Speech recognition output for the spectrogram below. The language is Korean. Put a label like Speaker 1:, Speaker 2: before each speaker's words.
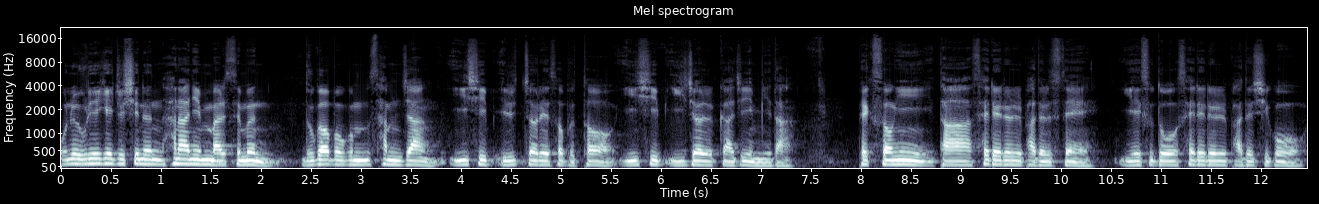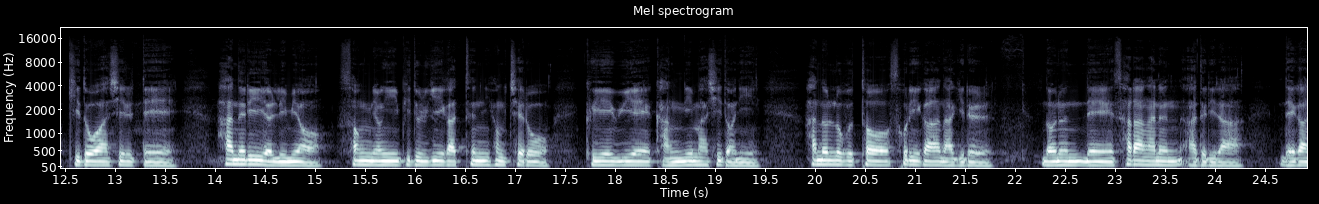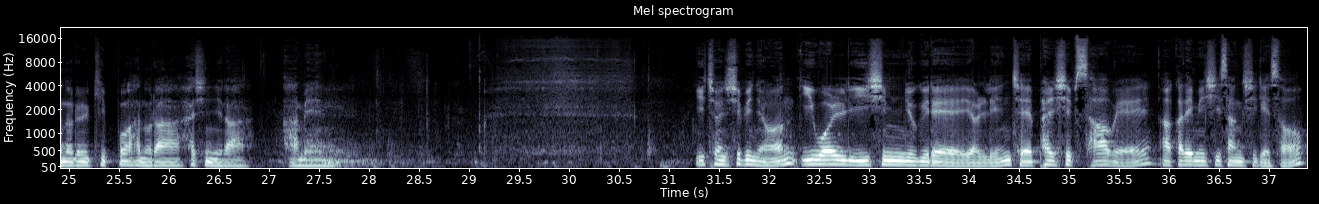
Speaker 1: 오늘 우리에게 주시는 하나님 말씀은 누가복음 3장 21절에서부터 22절까지입니다. 백성이 다 세례를 받을새 예수도 세례를 받으시고 기도하실 때 하늘이 열리며 성령이 비둘기 같은 형체로 그의 위에 강림하시더니 하늘로부터 소리가 나기를 너는 내 사랑하는 아들이라 내가 너를 기뻐하노라 하시니라. 아멘.
Speaker 2: 2012년 2월 26일에 열린 제84회 아카데미 시상식에서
